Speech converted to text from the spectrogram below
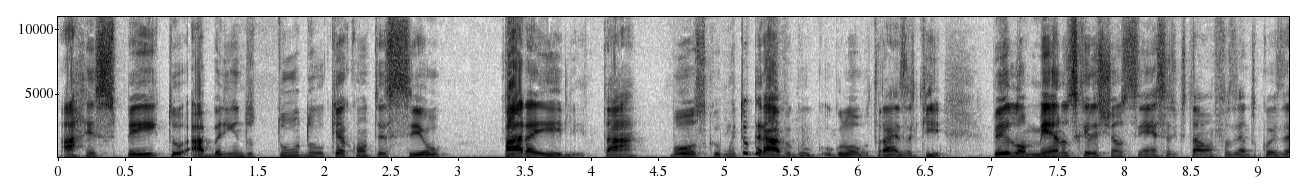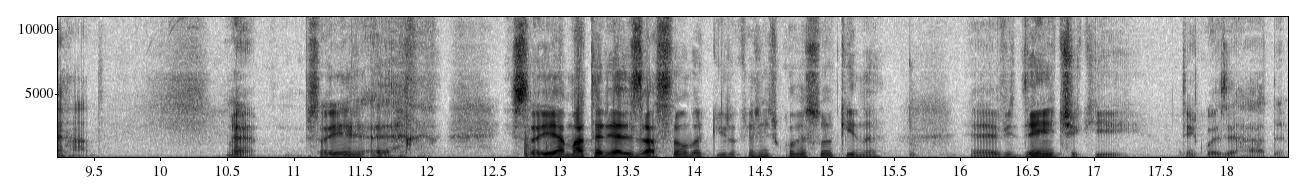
a respeito, abrindo tudo o que aconteceu para ele, tá? Bosco, muito grave o, o Globo traz aqui. Pelo menos que eles tinham ciência de que estavam fazendo coisa errada. É, isso aí é, isso aí é a materialização daquilo que a gente começou aqui, né? É evidente que tem coisa errada.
